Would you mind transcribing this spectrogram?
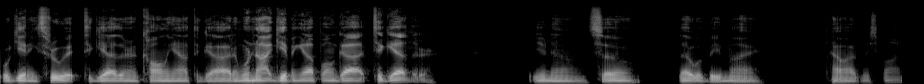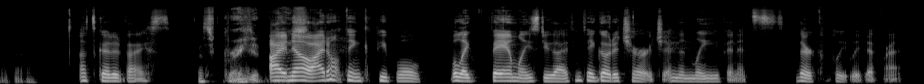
we're getting through it together and calling out to God, and we're not giving up on God together. You know, so that would be my how I'd respond to that. That's good advice. That's great advice. I know. I don't think people, well, like families do that. I think they go to church and then leave and it's, they're completely different.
